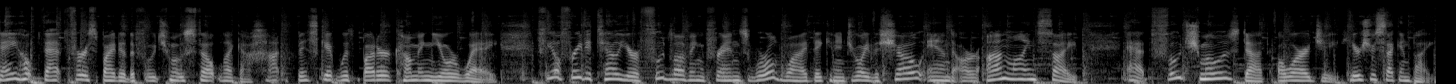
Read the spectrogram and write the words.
Okay, hope that first bite of the schmooze felt like a hot biscuit with butter coming your way. Feel free to tell your food loving friends worldwide they can enjoy the show and our online site at foodschmooze.org. Here's your second bite.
